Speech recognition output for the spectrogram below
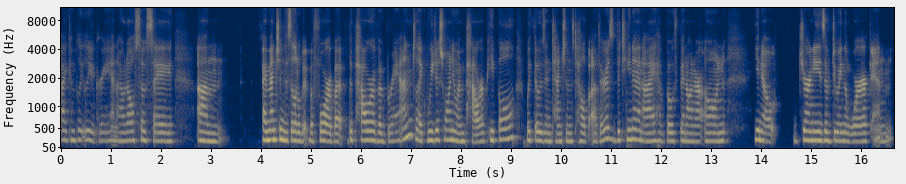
I completely agree. And I would also say, um, I mentioned this a little bit before, but the power of a brand, like we just want to empower people with those intentions to help others. Vitina and I have both been on our own, you know, journeys of doing the work and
